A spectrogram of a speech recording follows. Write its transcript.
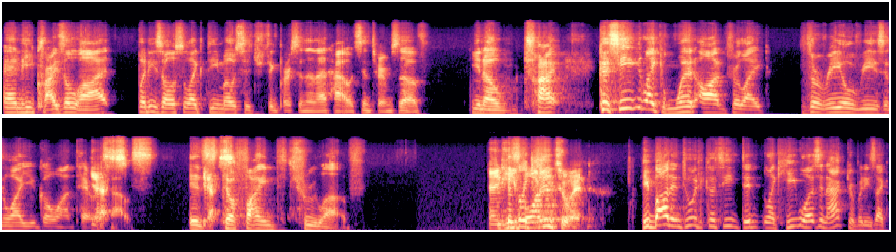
and he cries a lot, but he's also like the most interesting person in that house in terms of, you know, try because he like went on for like the real reason why you go on Terrace yes. House is yes. to find true love and he bought he, into it. He bought into it because he didn't like he was an actor, but he's like,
